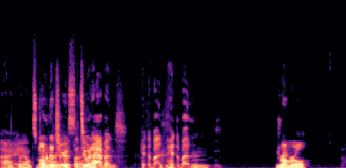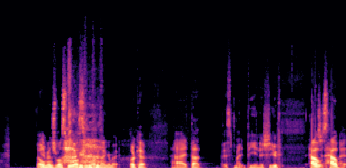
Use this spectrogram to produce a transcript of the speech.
All right. Okay, let's Moment of truth. Let's see what happens. Hit the button. Hit the button. Drum roll. Oh. Image must be less than one megabyte. Okay. I thought this might be an issue. How Just- how I-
